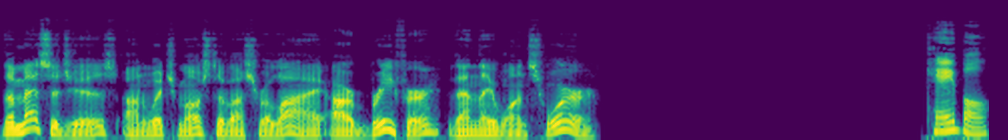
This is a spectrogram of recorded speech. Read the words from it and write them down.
The messages on which most of us rely are briefer than they once were. Cable.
